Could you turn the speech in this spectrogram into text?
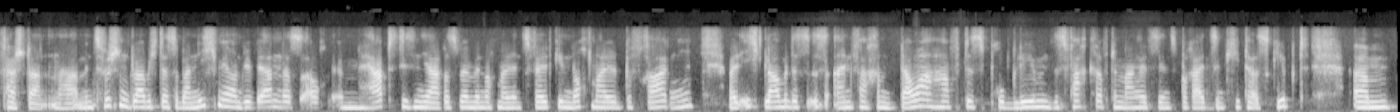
verstanden haben. Inzwischen glaube ich das aber nicht mehr und wir werden das auch im Herbst diesen Jahres, wenn wir nochmal ins Feld gehen, nochmal befragen, weil ich glaube, das ist einfach ein dauerhaftes Problem des Fachkräftemangels, den es bereits in Kitas gibt ähm,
